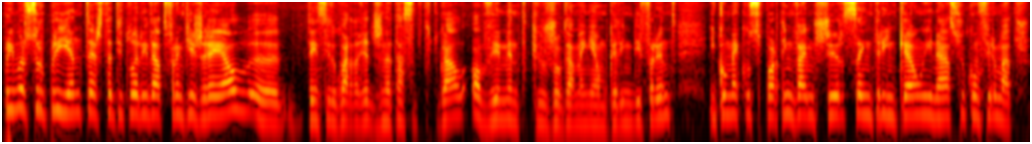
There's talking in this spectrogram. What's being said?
primeiro, surpreende esta titularidade de Franco Israel, uh, tem sido guarda-redes na Taça de Portugal. Obviamente que o jogo da manhã é um bocadinho diferente. E como é que o Sporting vai mexer sem Trincão e Inácio confirmados?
